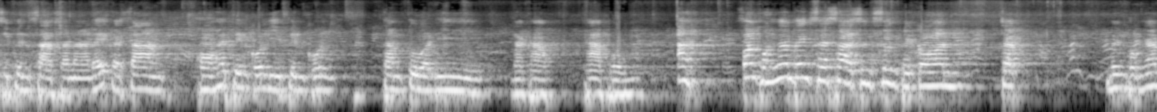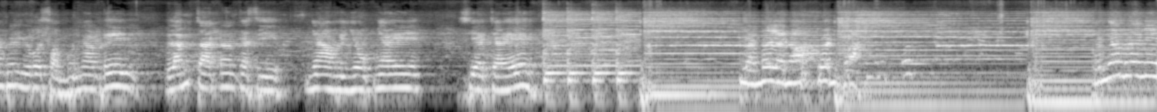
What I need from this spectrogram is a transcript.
สิเป็นศาสนาใดก็สร้างขอให้เป็นคนดีเป็นคนทำตัวดีนะครับครับผมอะฟังผลงานเพลงสายๆซึ้งๆไปก่อนจาก หนึ่งผลงานเพลงหรือว่าสองผลงานเพลง หลังจากนั้นกสิยาวให้โยกไงเสียใจยังไม่เลยเนาะเพื่อนฟังผลงานเพลงนี้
